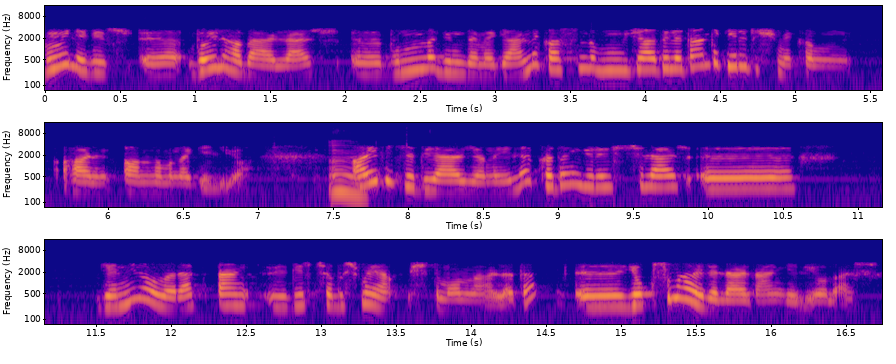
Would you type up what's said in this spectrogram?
Böyle bir e, böyle haberler e, bununla gündeme gelmek aslında bu mücadeleden de geri düşmek alın, anlamına geliyor. Evet. Ayrıca diğer yanıyla kadın güreşçiler e, genel olarak ben e, bir çalışma yapmıştım onlarla da. E, yoksul ailelerden geliyorlar.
